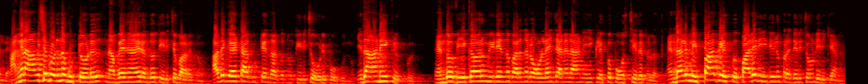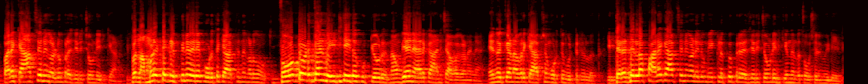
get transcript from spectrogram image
അല്ലെ? അങ്ങനെ ആവശ്യപ്പെടുന്ന കുട്ടിയോട് നവനായർ എന്തോ തിരിച്ചു പറയുന്നു. അത് കേട്ട് ആ കുട്ടി എന്താക്കുന്നു? തിരിച്ചു ഓടി പോകുന്നു ഇതാണ് ഈ ക്ലിപ്പ് എന്തോ വി കവർ മീഡിയ എന്ന് പറയുന്ന ഒരു ഓൺലൈൻ ചാനലാണ് ഈ ക്ലിപ്പ് പോസ്റ്റ് ചെയ്തിട്ടുള്ളത്. എന്തായാലും ഇപ്പൊ ആ ക്ലിപ്പ് പല രീതിയിലും പ്രചരിച്ചുകൊണ്ടിരിക്കുകയാണ് പല ക്യാപ്ഷനുകളിലും പ്രചരിച്ചുകൊണ്ടിരിക്കുകയാണ് ഇപ്പൊ നമ്മളിട്ട ക്ലിപ്പിന് വരെ കൊടുത്ത ക്യാപ്ഷൻ നിങ്ങൾ നോക്കി. ഫോട്ടോ എടുക്കാൻ വെയിറ്റ് ചെയ്ത കുട്ടിയോട് നവ്യ നായർ കാണിച്ച അവഗണന. എന്നൊക്കെയാണ് അവർ ക്യാപ്ഷൻ കൊടുത്ത് വിട്ടിട്ടുള്ളത്. ഇത്തരത്തിലുള്ള പല ക്യാപ്ഷനുകളിലും ഈ ക്ലിപ്പ് പ്രചരിച്ചുകൊണ്ടിരിക്കുന്നുണ്ട് സോഷ്യൽ മീഡിയയിൽ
